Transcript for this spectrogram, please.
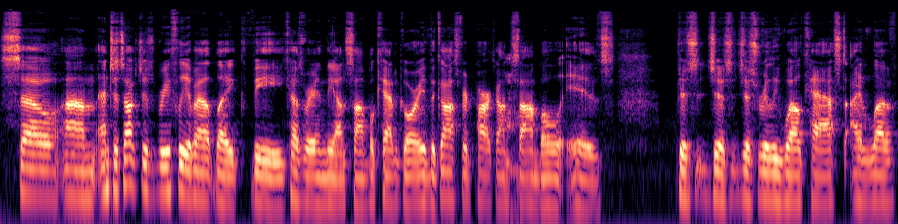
So, um, and to talk just briefly about like the because we're in the ensemble category, the Gosford Park Ensemble is just just just really well cast. I love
